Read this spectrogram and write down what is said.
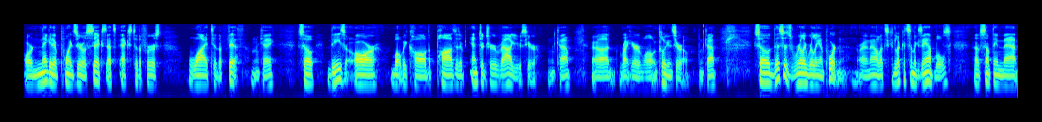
or negative 0.06, that's x to the first, y to the fifth, okay? So these are what we call the positive integer values here, okay? Uh, right here, well, including zero, okay? So this is really, really important. All right, now let's look at some examples of something that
